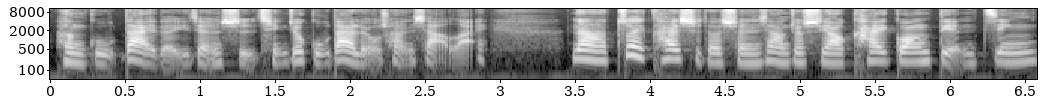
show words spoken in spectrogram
很古代的一件事情，就古代流传下来。那最开始的神像就是要开光点睛。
